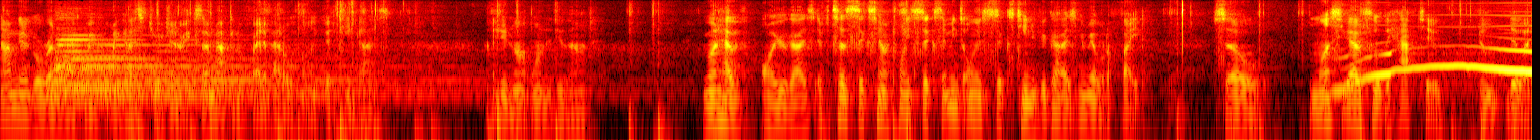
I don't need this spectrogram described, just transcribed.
Now I'm gonna go run back away for my guys to regenerate because I'm not gonna fight a battle with only 15 guys. I do not want to do that. You want to have all your guys, if it says 16 or 26, that means only 16 of your guys are going to be able to fight. So, unless you absolutely have to, don't do it.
